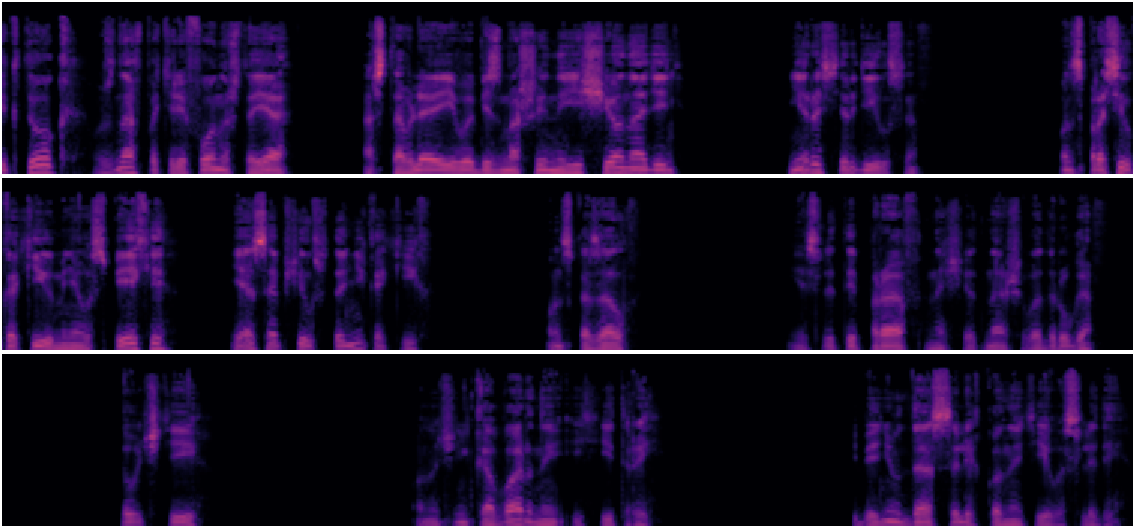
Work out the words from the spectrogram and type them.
Тикток, узнав по телефону, что я оставляю его без машины еще на день, не рассердился. Он спросил, какие у меня успехи, я сообщил, что никаких. Он сказал, «Если ты прав насчет нашего друга, то учти, он очень коварный и хитрый. Тебе не удастся легко найти его следы».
